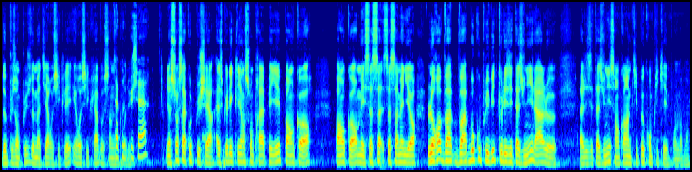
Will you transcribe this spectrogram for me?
de plus en plus de matières recyclées et recyclables au sein de ça nos produits. Ça coûte plus cher? Bien sûr, ça coûte plus cher. Est-ce que les clients sont prêts à payer? Pas encore. Pas encore, mais ça, ça, ça s'améliore. L'Europe va, va, beaucoup plus vite que les États-Unis. Là, le, là, les États-Unis, c'est encore un petit peu compliqué pour le moment.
